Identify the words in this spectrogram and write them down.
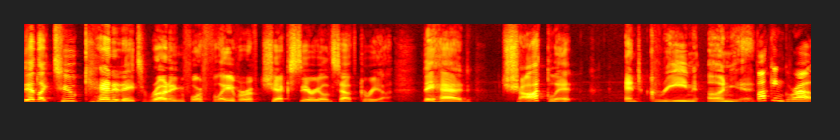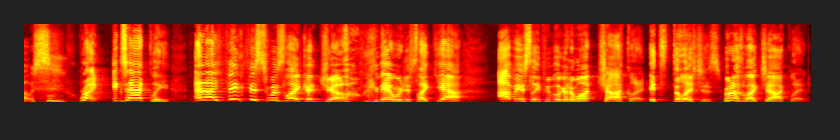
they had like two candidates running for flavor of Chex cereal in South Korea. They had chocolate and green onion. Fucking gross. Right, exactly. And I think this was like a joke. they were just like, yeah, obviously people are going to want chocolate. It's delicious. Who doesn't like chocolate?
